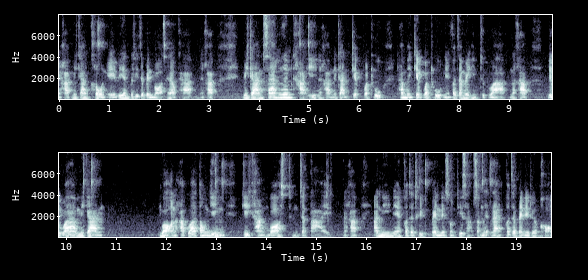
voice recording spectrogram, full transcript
นะครับ มีการโคลนเอเลี่ยนเพื่อที่จะเป็นบอสให้เราฆ่านะครับ มีการสร้างเงื่อนไขนะครับในการเก็บวัตถุ ถ้าไม่เก็บวัตถุเนี่ยก็จะไม่เห็นจุดวาร์ปนะครับ หรือว่ามีการบอกนะครับว่าต้องยิงกี่ครั้งบอสถึงจะตายนะครับ อันนี้เนี่ยก็จะถือเป็นในส่วนที่ 3สำเร็จและก็จะเป็นในเรื่องของ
